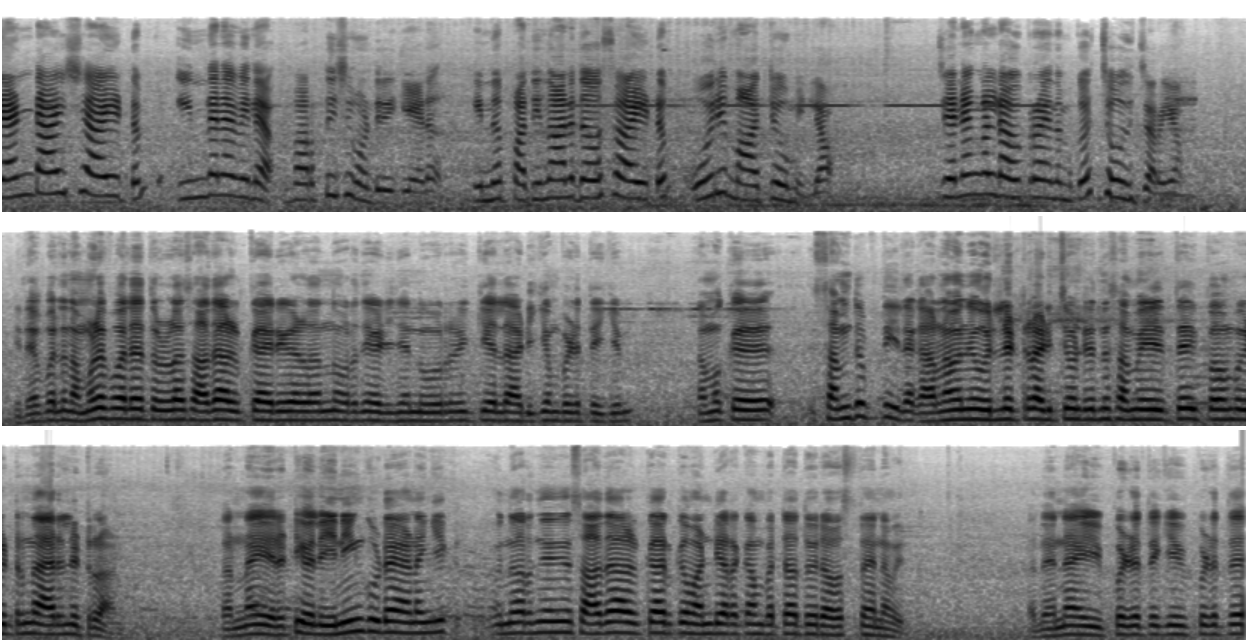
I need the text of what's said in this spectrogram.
രണ്ടാഴ്ചയായിട്ടും ഇന്ധനവില വർദ്ധിച്ചു കൊണ്ടിരിക്കുകയാണ് ഇന്ന് പതിനാല് ദിവസമായിട്ടും ഒരു മാറ്റവുമില്ല. ജനങ്ങളുടെ അഭിപ്രായം നമുക്ക് ചോദിച്ചറിയാം. ഇതേപോലെ നമ്മളെ പോലത്തുള്ള സാധാ ആൾക്കാരുകളെന്ന് പറഞ്ഞു കഴിഞ്ഞാൽ നൂറ് രൂപയ്ക്കെല്ലാം അടിക്കുമ്പോഴത്തേക്കും നമുക്ക് സംതൃപ്തിയില്ല. കാരണം ഒരു ലിറ്റർ അടിച്ചുകൊണ്ടിരുന്ന സമയത്ത് ഇപ്പം കിട്ടുന്ന അര ലിറ്ററാണ്. കാരണം ഇരട്ടി വില. ഇനിയും കൂടെ ആണെങ്കിൽ എന്ന് പറഞ്ഞു കഴിഞ്ഞാൽ സാധാ ആൾക്കാർക്ക് വണ്ടി ഇറക്കാൻ പറ്റാത്ത ഒരു അവസ്ഥ തന്നെ വരും. അത് തന്നെ ഇപ്പോഴത്തേക്ക് ഇപ്പോഴത്തെ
